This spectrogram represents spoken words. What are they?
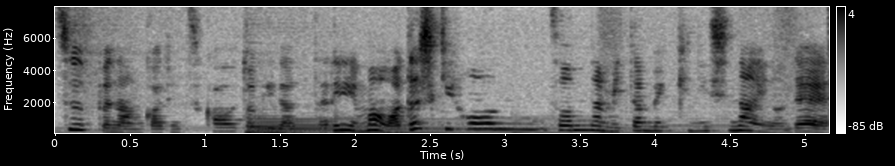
スープなんかに使う時だったりまあ私基本そんな見た目気にしないので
